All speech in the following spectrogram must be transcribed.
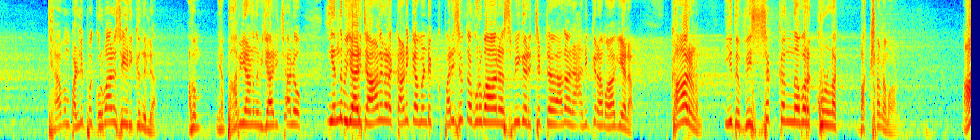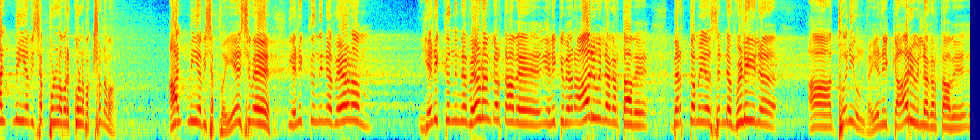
ധ്യാപം പള്ളിപ്പോയി കുർബാന സ്വീകരിക്കുന്നില്ല. അപ്പം ഞാൻ പാവിയാണെന്ന് വിചാരിച്ചാലോ? എന്ന് വിചാരിച്ച ആളുകളെ കാണിക്കാൻ വേണ്ടി പരിശുദ്ധ കുർബാന സ്വീകരിച്ചിട്ട് അത് അനുഗ്രഹമാകിയല്ല കാരണം ഇത് വിശക്കുന്നവർക്കുള്ള ഭക്ഷണമാണ്. ആത്മീയ വിശപ്പുള്ളവർക്കുള്ള ഭക്ഷണമാണ്. ആത്മീയ വിശപ്പ്. യേശുവേ എനിക്ക് നിന്നെ വേണം. എനിക്ക് നിന്നെ വേണം കർത്താവേ. എനിക്ക് വേറെ ആരുമില്ല കർത്താവേ. ബെർത്തമയസിന്റെ വിളിയിൽ ആ ധ്വനിയുണ്ട്. എനിക്ക് ആരുമില്ല കർത്താവേ.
